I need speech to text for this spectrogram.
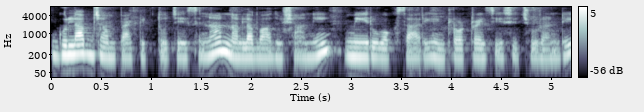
గులాబ్ జామ్ ప్యాకెట్తో చేసిన నల్ల బాదుషాని మీరు ఒకసారి ఇంట్లో ట్రై చేసి చూడండి.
